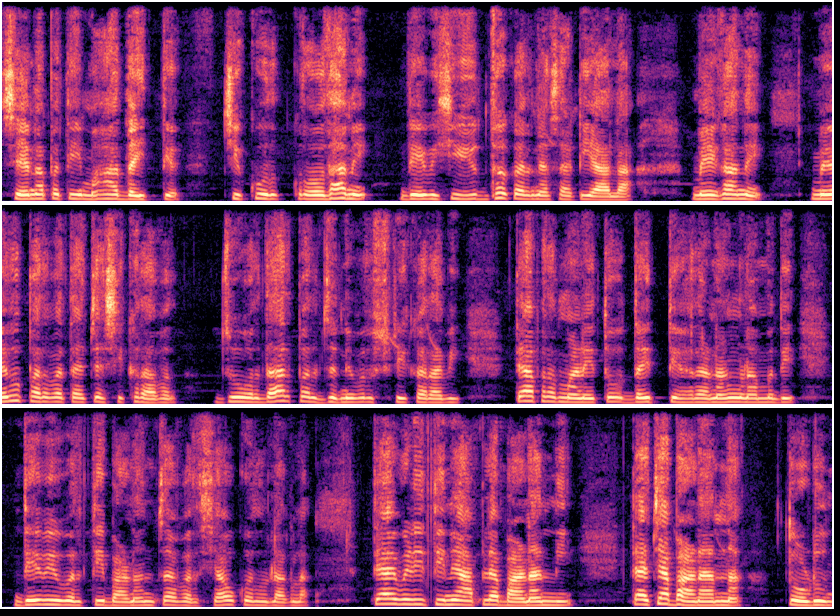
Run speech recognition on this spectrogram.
सेनापती महादैत्य चिकूर क्रोधाने देवीशी युद्ध करण्यासाठी आला. मेघाने मेरू पर्वताच्या शिखरावर जोरदार पर्जन्यवृष्टी करावी. त्याप्रमाणे तो दैत्य रणांगणामध्ये देवीवरती बाणांचा वर्षाव करू लागला. त्यावेळी तिने आपल्या बाणांनी त्याच्या बाणांना तोडून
